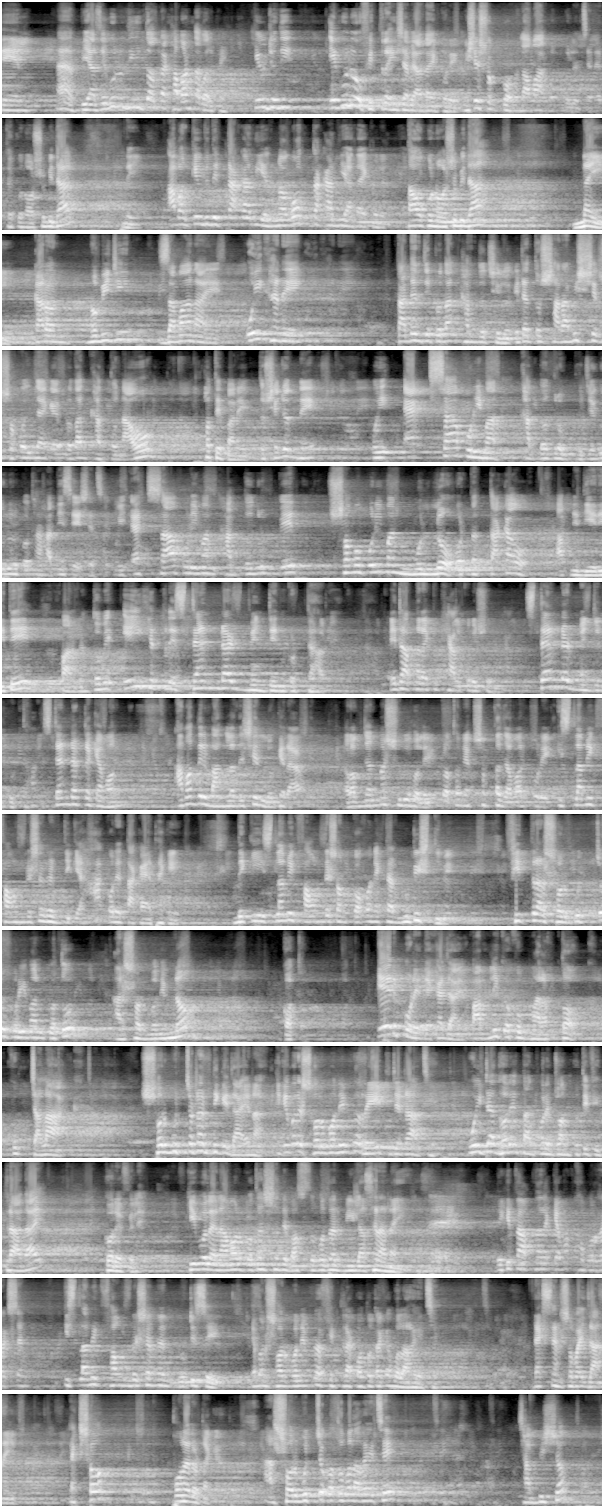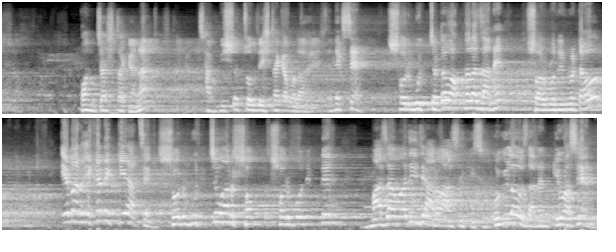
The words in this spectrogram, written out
তেল হ্যাঁ পেঁয়াজ, এগুলো দিয়ে তো আমরা খাবার দাবার খাই। কেউ যদি এগুলো ফিতরা হিসাবে আদায় করে, বিশেষজ্ঞ লামাগণ বলেছেন, এতে কোনো অসুবিধা নেই। আবার কেউ যদি টাকা দিয়ে, নগদ টাকা দিয়ে আদায় করেন, তাও কোনো অসুবিধা নাই। কারণ নবীজির জামানায় ওইখানে তাদের যে প্রধান খাদ্য ছিল, এটা তো সারা বিশ্বের সকল জায়গায় প্রধান খাদ্য নাও হতে পারে। তো সেজন্যে ওই একসা পরিমাণ খাদ্যদ্রব্য, যেগুলোর কথা হাদিসে এসেছে, ওই একসা পরিমাণ খাদ্যদ্রব্যের সমপরিমাণ মূল্য, অর্থাৎ টাকাও আপনি দিয়ে দিতে পারবেন। তবে এই ক্ষেত্রে স্ট্যান্ডার্ড মেনটেন করতে হবে। এটা আপনারা একটু খেয়াল করে শুনুন। স্ট্যান্ডার্ড মেনটেন করতে হবে। স্ট্যান্ডার্ডটা কেমন? আমাদের বাংলাদেশের লোকেরা রমজান মাস শুরু হলে প্রথম এক সপ্তাহ যাওয়ার পরে ইসলামিক ফাউন্ডেশনের দিকে হা করে তাকায় থাকে। দেখি ইসলামিক ফাউন্ডেশন কখন একটা নোটিশ দিবে। ফিতরার সর্বোচ্চ পরিমাণ কত? আর সর্বনিম্ন কত? এরপরে দেখা যায় পাবলিকও খুব মারাত্মক, খুব চালাক। সর্বোচ্চটার দিকে যায় না। একেবারে সর্বনিম্ন রেট যেটা আছে, ওইটা ধরে তারপরে জনপ্রতি ফিতরা আদায় করে ফেলে। কি বলেন, আমার কথার সাথে বাস্তবতার মিল আছে না নাই? দেখে তো আপনারা কেমন খবর রাখছেন? ইসলামিক ফাউন্ডেশনের নোটিশে এবার সর্বনিম্ন ফিতরা কত টাকা বলা হয়েছে? দেখছেন, সবাই জানেই। একশো পনেরো টাকা। আর সর্বোচ্চ কত বলা হয়েছে? ছাব্বিশশো পঞ্চাশ টাকা, না? ছাব্বিশশো চল্লিশ টাকা বলা হয়েছে। দেখছেন, সর্বোচ্চটাও আপনারা জানেন, সর্বনিম্নটাও। এবার এখানে কে আছেন? সর্বোচ্চ আর সর্বনিম্নের মাঝামাঝি যে আরও আছে কিছু, ওগুলাও জানেন। কেউ আছেন?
